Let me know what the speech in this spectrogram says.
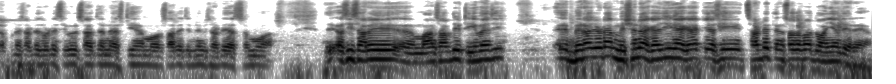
ਆਪਣੇ ਸਾਡੇ ਤੁਹਾਡੇ ਸਿਵਲ ਸਰਜਨ ਐਸਟੀਐਮ ਔਰ ਸਾਰੇ ਜਿੰਨੇ ਵੀ ਸਾਡੇ ਐਸਐਮਓ ਆ। ਤੇ ਅਸੀਂ ਸਾਰੇ ਮਾਨ ਸਾਹਿਬ ਦੀ ਟੀਮ ਹੈ ਜੀ। ਮੇਰਾ ਜਿਹੜਾ ਮਿਸ਼ਨ ਹੈਗਾ ਜੀ ਇਹ ਹੈਗਾ ਕਿ ਅਸੀਂ 350 ਤੋਂ ਵੱਧ ਦਵਾਈਆਂ ਦੇ ਰਹੇ ਹਾਂ।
